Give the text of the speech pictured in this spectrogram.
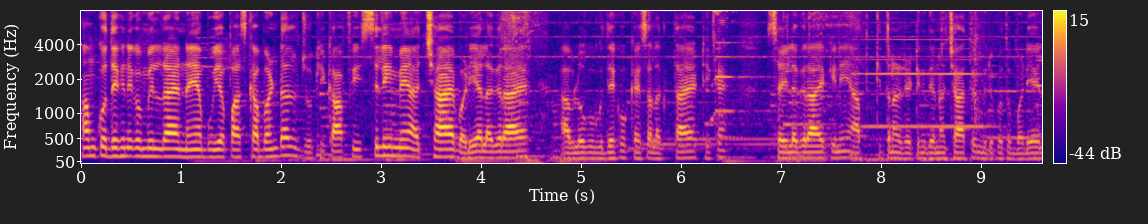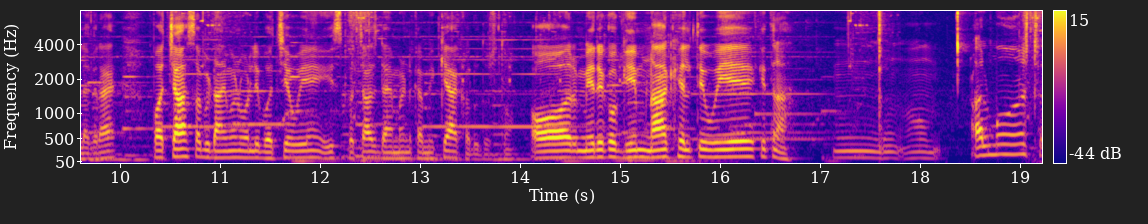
हमको देखने को मिल रहा है नया बुया पास का बंडल जो कि काफ़ी स्लिम में अच्छा है, बढ़िया लग रहा है। आप लोगों को देखो कैसा लगता है, ठीक है? सही लग रहा है कि नहीं? आप कितना रेटिंग देना चाहते हो, मेरे को तो बढ़िया ही लग रहा है। पचास अभी डायमंड वाले बचे हुए हैं, इस पचास डायमंड का मैं क्या करूँ दोस्तों? और मेरे को गेम ना खेलते हुए कितना? ऑलमोस्ट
